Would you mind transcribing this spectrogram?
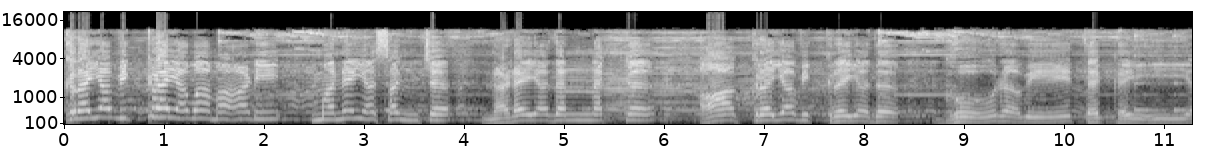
ಕ್ರಯ ವಿಕ್ರಯವ ಮಾಡಿ ಮನೆಯ ಸಂಚ ನಡೆಯದನ್ನಕ್ಕ ಆ ಕ್ರಯ ವಿಕ್ರಯದ ಘೋರವೇತ ಕೈಯ.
